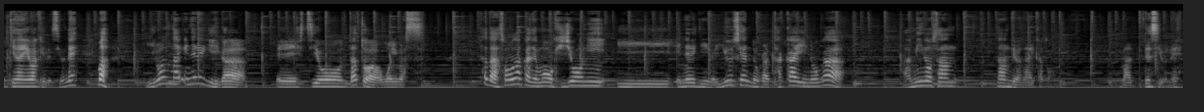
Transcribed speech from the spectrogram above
いけないわけですよね。まあ、いろんなエネルギーが、え必要だとは思います。ただ、その中でも非常にエネルギーの優先度が高いのがアミノ酸なんではないかと。まあ、ですよね。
